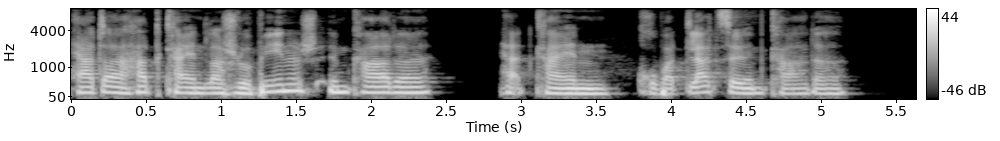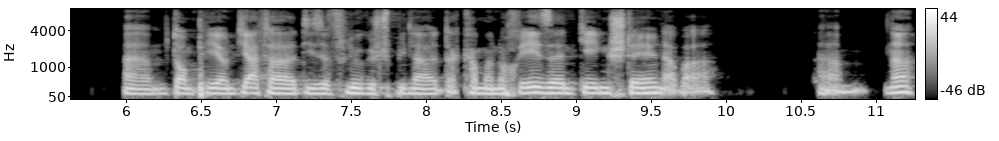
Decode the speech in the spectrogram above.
Hertha hat keinen Laszlo Benisch im Kader, er hat keinen Robert Glatzel im Kader. ähm, Dompe und Jatta, diese Flügelspieler, da kann man noch Rese entgegenstellen, aber ähm, ne,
